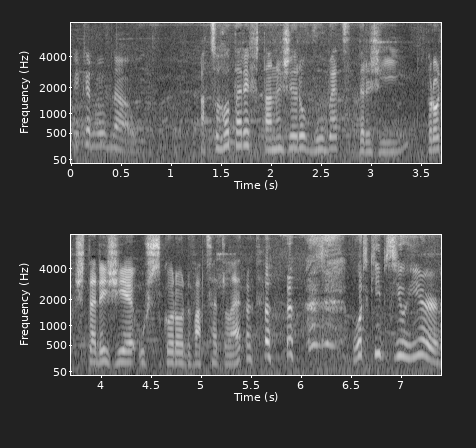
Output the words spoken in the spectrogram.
We can move now. A co ho tady v Tanžeru vůbec drží? Proč tady žije už skoro 20 let? What keeps you here?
